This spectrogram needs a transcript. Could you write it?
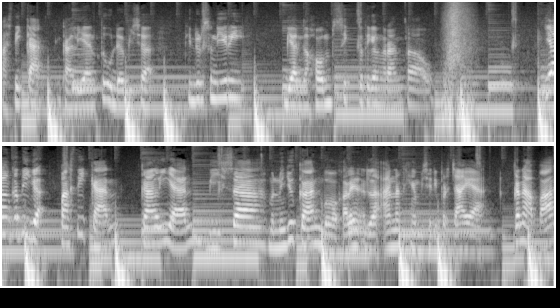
pastikan kalian tuh udah bisa tidur sendiri biar gak homesick ketika ngerantau. Yang ketiga, pastikan kalian bisa menunjukkan bahwa kalian adalah anak yang bisa dipercaya. Kenapa?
